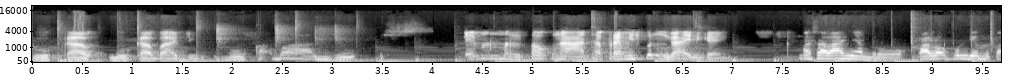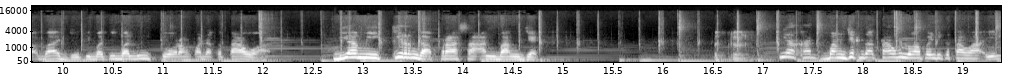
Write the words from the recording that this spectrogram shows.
Buka buka baju. Buka baju. Emang mentok nggak ada premis pun enggak ini kayaknya. Masalahnya bro, kalaupun dia buka baju tiba-tiba lucu orang pada ketawa, dia mikir nggak perasaan Bang Jack. Betul. Iya kan, Bang Jack nggak tahu loh apa yang diketawain.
